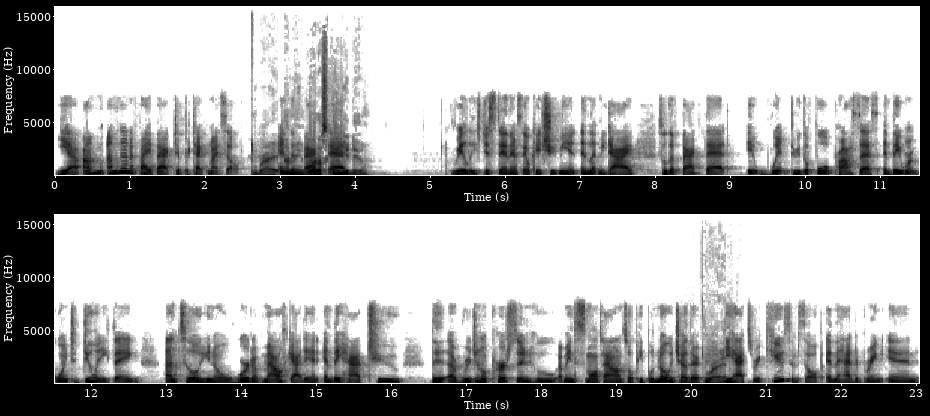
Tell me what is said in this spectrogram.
yeah, I'm I'm gonna fight back to protect myself. Right. And I mean, what else can you do? Really, just stand there and say, okay, shoot me and, and let me die. So the fact that it went through the full process and they weren't going to do anything until you know word of mouth got in and they had to the original person who, I mean, small town, so people know each other. Right. He had to recuse himself, and they had to bring in,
